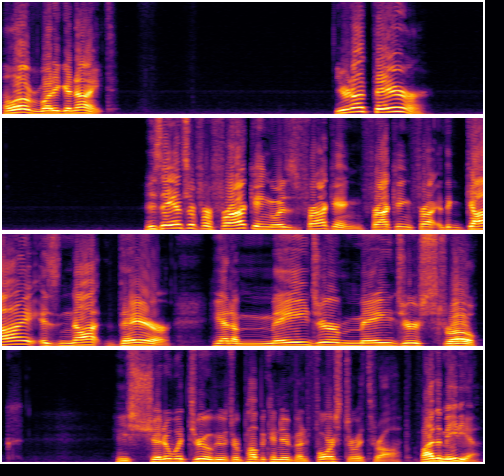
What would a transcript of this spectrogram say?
hello, everybody, good night, you're not there. His answer for fracking was fracking, fracking, fracking. The guy is not there. He had a major, major stroke. He should have withdrew. If he was Republican, he'd have been forced to withdraw by the media.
